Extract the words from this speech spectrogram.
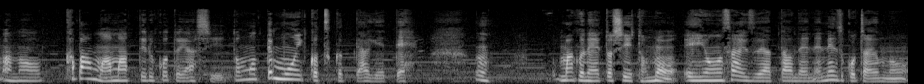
あのカバンも余ってることやしと思ってもう1個作ってあげて。うん。マグネットシートも A4 サイズやったんでね。ねずこちゃんの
